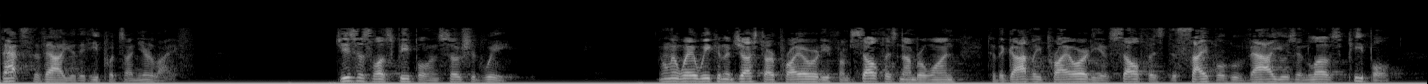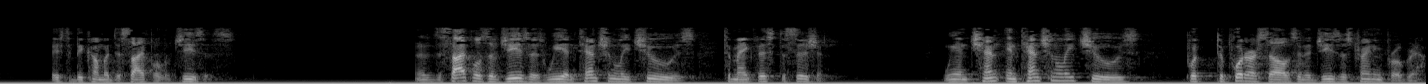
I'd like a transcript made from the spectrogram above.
That's the value that He puts on your life. Jesus loves people, and so should we. The only way we can adjust our priority from self as number one to the godly priority of self as disciple who values and loves people is to become a disciple of Jesus. And as disciples of Jesus, we intentionally choose to make this decision. We intentionally choose put, to put ourselves in a Jesus training program.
